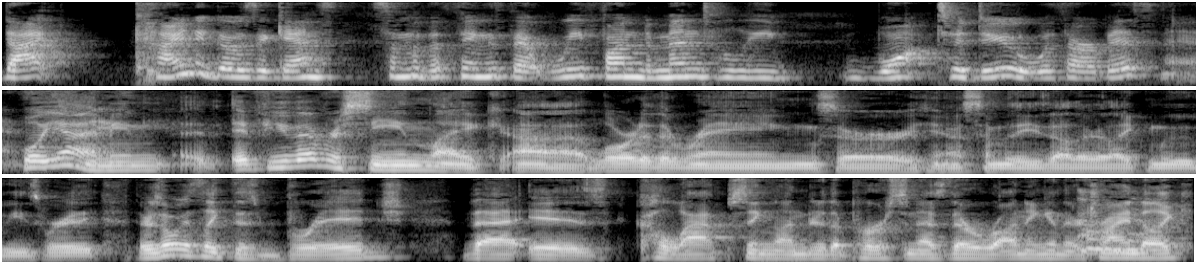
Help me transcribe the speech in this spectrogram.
that kind of goes against some of the things that we fundamentally want to do with our business. Well, yeah, I mean, if you've ever seen like uh, Lord of the Rings or you know some of these other like movies where there's always like this bridge that is collapsing under the person as they're running and they're trying to like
